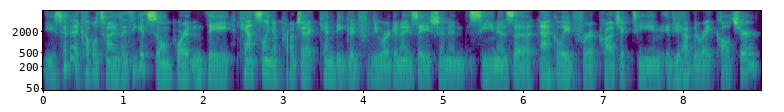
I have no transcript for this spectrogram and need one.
you said it a couple times. I think it's so important. The canceling a project can be good for the organization and seen as an accolade for a project team if you have the right culture.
